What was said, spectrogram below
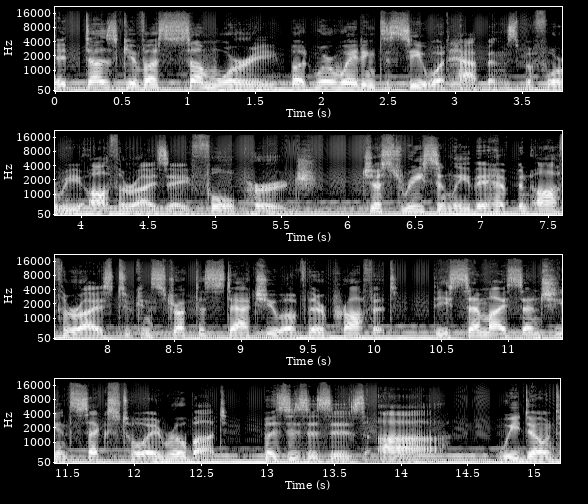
It does give us some worry, but we're waiting to see what happens before we authorize a full purge. Just recently, they have been authorized to construct a statue of their prophet, the semi sentient sex toy robot, Bazizaz's Ah. We don't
